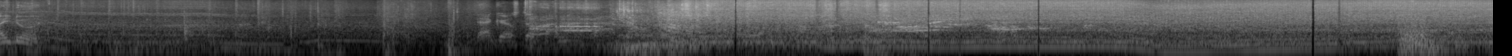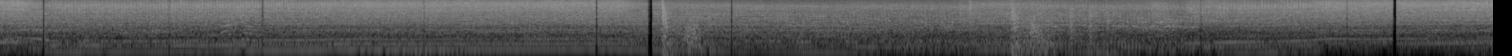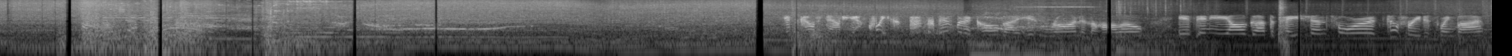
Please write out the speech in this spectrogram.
How you doing? That girl still by my side. Got the patience for it, feel free to swing by.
